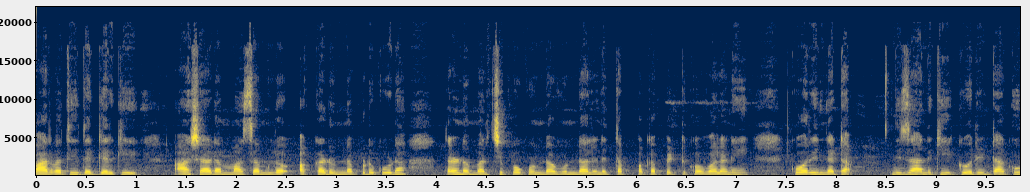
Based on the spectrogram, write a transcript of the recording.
పార్వతీ దగ్గరికి. ఆషాఢం మాసంలో అక్కడున్నప్పుడు కూడా తనను మర్చిపోకుండా ఉండాలని తప్పక పెట్టుకోవాలని కోరిందట. నిజానికి గోరింటాకు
